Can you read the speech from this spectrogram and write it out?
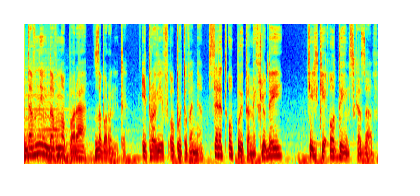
давним-давно пора заборонити. І провів опитування. Серед опитаних людей тільки один сказав:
